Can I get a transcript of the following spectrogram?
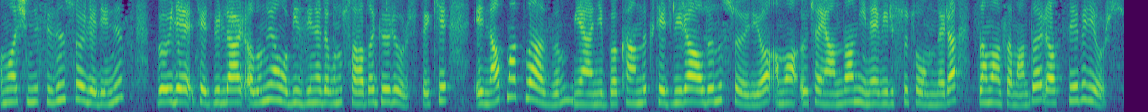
Ama şimdi sizin söylediğiniz böyle tedbirler alınıyor ama biz yine de bunu sahada görüyoruz. Peki e, ne yapmak lazım? Yani bakanlık tedbiri aldığını söylüyor ama öte yandan yine virüslü tohumlara zaman zaman da rastlayabiliyoruz.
